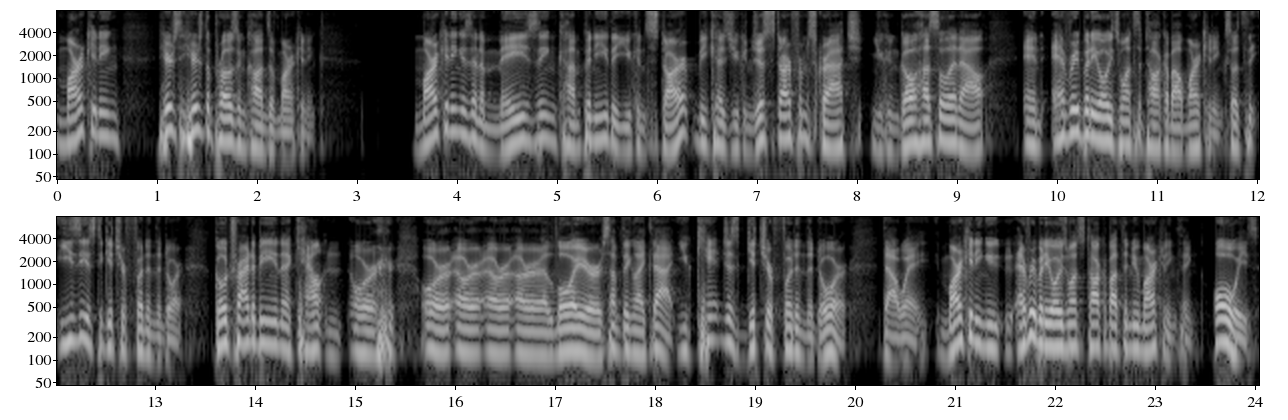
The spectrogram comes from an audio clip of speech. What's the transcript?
marketing. Here's here's the pros and cons of marketing. Marketing is an amazing company that you can start because you can just start from scratch. You can go hustle it out and everybody always wants to talk about marketing. So it's the easiest to get your foot in the door. Go try to be an accountant or or or or, or a lawyer or something like that. You can't just get your foot in the door that way. Marketing everybody always wants to talk about the new marketing thing. Always.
